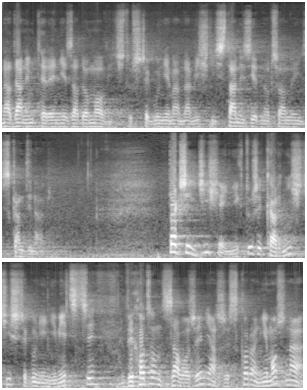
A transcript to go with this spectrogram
na danym terenie zadomowić. Tu szczególnie mam na myśli Stany Zjednoczone i Skandynawię. Także i dzisiaj niektórzy karniści, szczególnie niemieccy, wychodząc z założenia, że skoro nie można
